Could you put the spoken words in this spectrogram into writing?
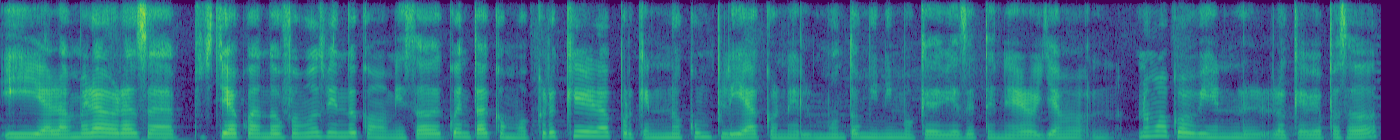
Y a la mera hora, o sea, pues ya cuando fuimos viendo como mi estado de cuenta, como creo que era porque no cumplía con el monto mínimo que debías de tener, o ya no me acuerdo bien lo que había pasado,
